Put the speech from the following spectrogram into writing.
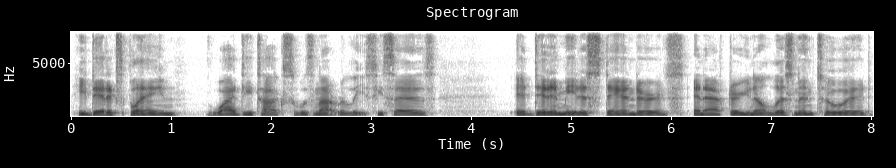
he did explain why Detox was not released. He says it didn't meet his standards, and after you know listening to it,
